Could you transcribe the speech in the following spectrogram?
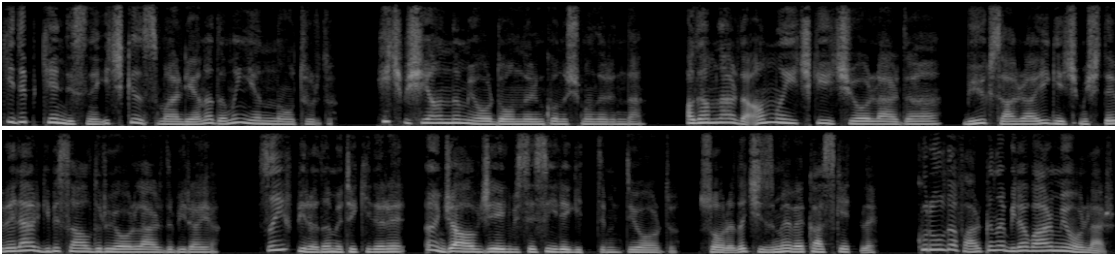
Gidip kendisine içki ısmarlayan adamın yanına oturdu. Hiçbir şey anlamıyordu onların konuşmalarından. Adamlar da amma içki içiyorlardı ha. Büyük sahrayı geçmiş develer gibi saldırıyorlardı biraya. Zayıf bir adam ötekilere önce avcı elbisesiyle gittim diyordu. Sonra da çizme ve kasketle. Kurulda farkına bile varmıyorlar.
